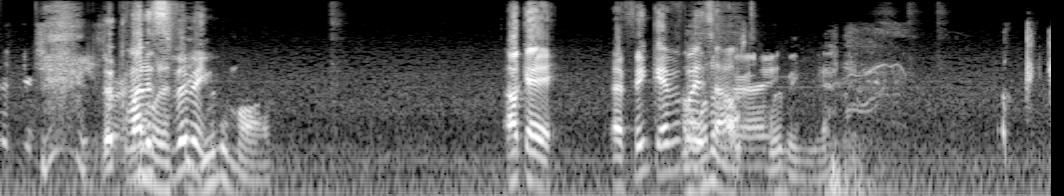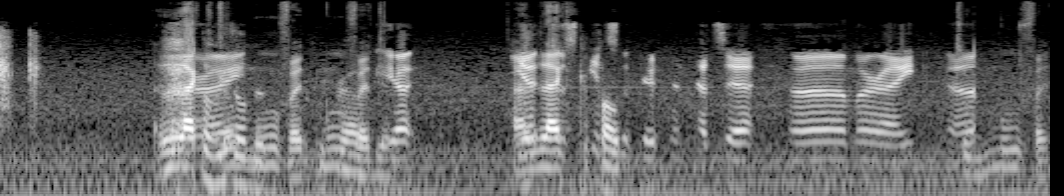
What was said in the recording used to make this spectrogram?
Insufficient Look, resources. one is swimming. Okay. I think everybody's one of out. them's Alright. swimming, yeah. I like Alright. to move it, move it. Yeah, I yeah, like just to focus. insufficient. That's it. Um, all right. to Uh, move it.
